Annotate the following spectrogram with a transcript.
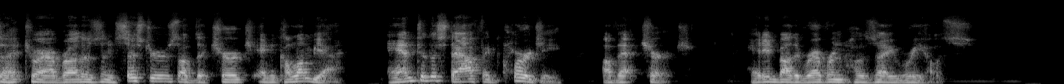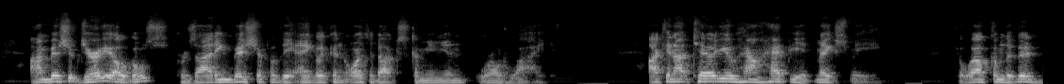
uh, to our brothers and sisters of the church in Colombia and to the staff and clergy of that church, headed by the Reverend Jose Rios. I'm Bishop Jerry Ogles, presiding bishop of the Anglican Orthodox Communion worldwide. I cannot tell you how happy it makes me to welcome the good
